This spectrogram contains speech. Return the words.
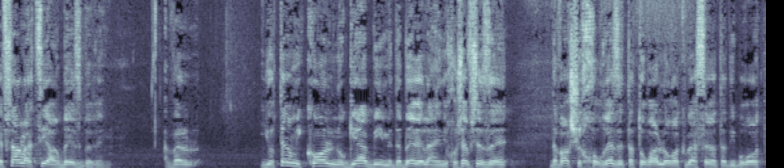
אפשר להציע הרבה הסברים, אבל יותר מכל נוגע בי, מדבר אליי, אני חושב שזה דבר שחורז את התורה לא רק בעשרת הדיברות,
